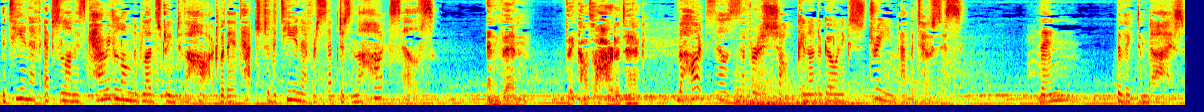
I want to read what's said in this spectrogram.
The TNF epsilon is carried along the bloodstream to the heart, where they attach to the TNF receptors in the heart cells. And then they cause a heart attack? The heart cells suffer a shock and undergo an extreme apoptosis. Then, the victim dies.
